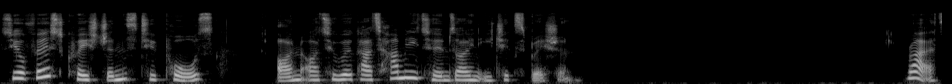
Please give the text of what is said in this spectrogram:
So your first questions to pause on are to work out how many terms are in each expression. Right.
